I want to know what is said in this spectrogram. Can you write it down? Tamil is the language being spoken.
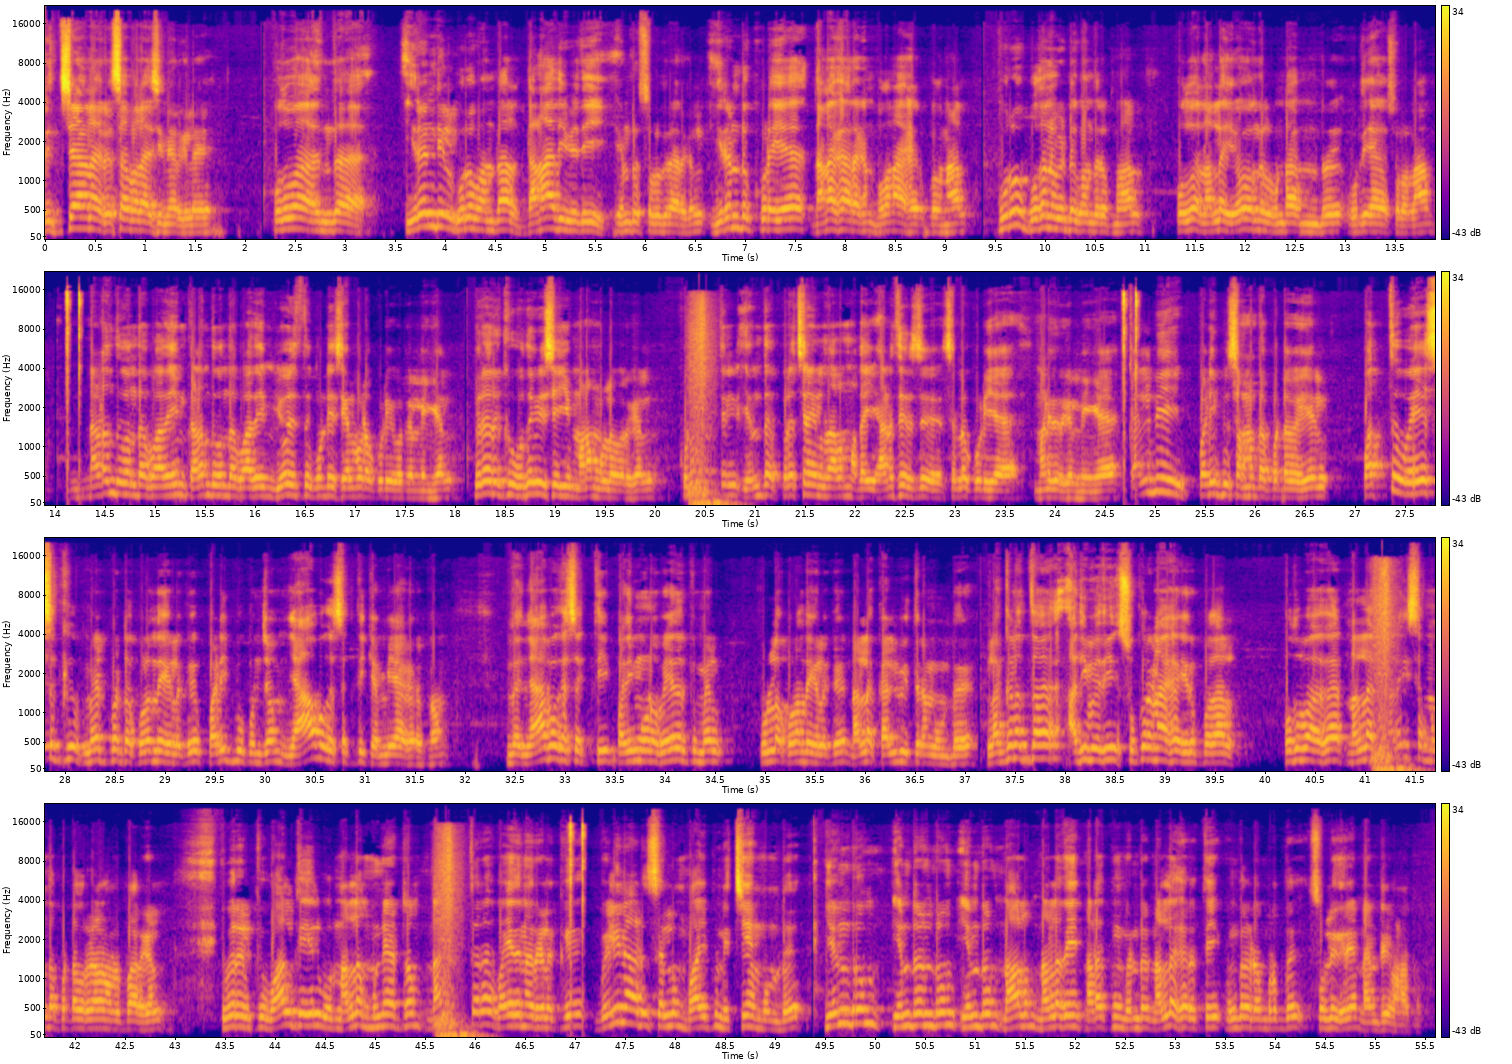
ரிச்சான ரிஷபராசினியர்களே பொதுவாக இந்த இரண்டில் குரு வந்தால் தனாதிபதி என்று சொல்கிறார்கள். இரண்டுக்குடைய தனகாரகன் புதனாக இருப்பதனால் குரு புதன் வீட்டுக்கு வந்திருப்பதால் பொதுவாக நல்ல யோகங்கள் உண்டாகும் என்று உறுதியாக சொல்லலாம். நடந்து வந்த பாதையும் கடந்து வந்த பாதையும் யோசித்துக் கொண்டே செயல்படக்கூடியவர்கள் நீங்கள் பிறருக்கு உதவி செய்யும் மனம் உள்ளவர்கள் குடும்பத்தில் எந்த பிரச்சனை இருந்தாலும் அதை அனுசரித்து செல்லக்கூடிய மனிதர்கள் நீங்கள் கல்வி படிப்பு சம்பந்தப்பட்டவைகள் பத்து வயசுக்கு மேற்பட்ட குழந்தைகளுக்கு படிப்பு கொஞ்சம் ஞாபக சக்தி கம்மியாக இருக்கும். இந்த ஞாபக சக்தி பதிமூணு வயதிற்கு மேல் உள்ள குழந்தைகளுக்கு நல்ல கல்வி திறன் உண்டு. லக்னத்த அதிபதி சுக்கரனாக இருப்பதால் பொதுவாக நல்ல கலை சம்பந்தப்பட்டவர்களாக இருப்பார்கள். இவர்களுக்கு வாழ்க்கையில் ஒரு நல்ல முன்னேற்றம் நடுத்தர வயதினர்களுக்கு வெளிநாடு செல்லும் வாய்ப்பு நிச்சயம் உண்டு. என்றும் என்றென்றும் என்றும் நாளும் நல்லதே நடக்கும் என்று நல்ல கருத்தை உங்களிடமிருந்து சொல்லுகிறேன். நன்றி வணக்கம்.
